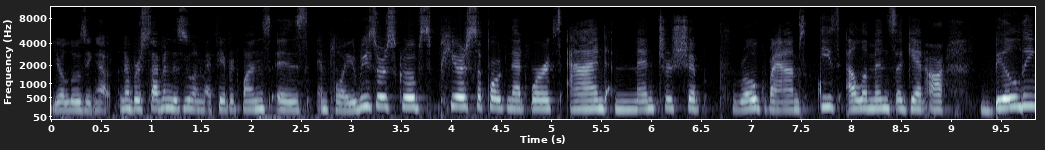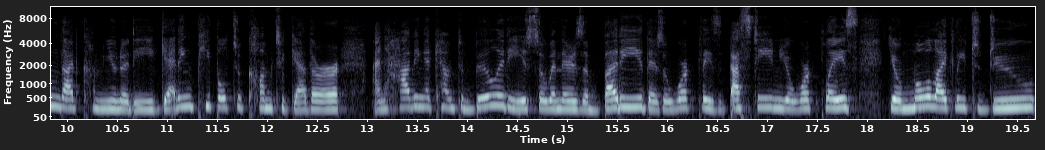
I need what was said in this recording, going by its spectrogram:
you're losing out. Number seven, this is one of my favorite ones, is employee resource groups, peer support networks, and mentorship programs. These elements, again, are building that community, getting people to come together and having accountability. So when there's a buddy, there's a workplace bestie in your workplace, you're more likely to do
